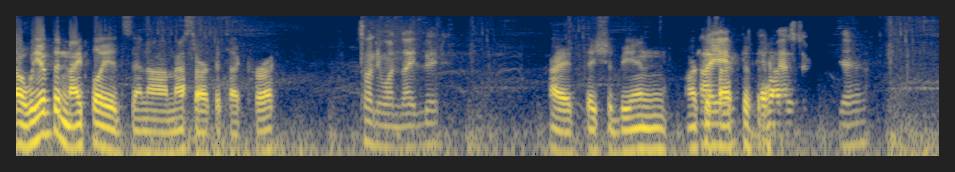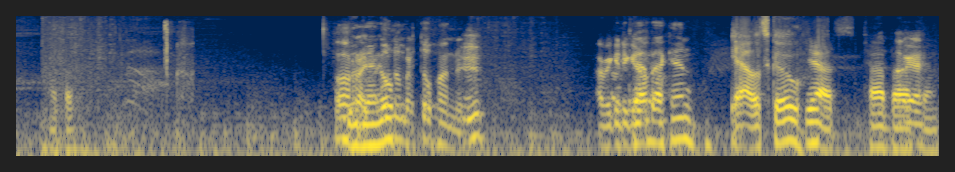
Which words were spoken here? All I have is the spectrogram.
Oh, we have the Nightblades and uh, Master Architect, correct? It's only one Nightblade. Alright, they should be in I am Architect if they have. Master. Yeah. Okay. Alright, Django? number 200. Hmm? Are we good to Go go? back in. Yeah, let's go. Yes, tab back Okay. in.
